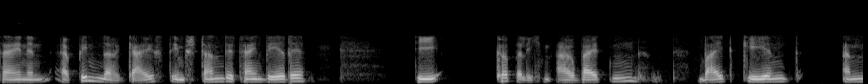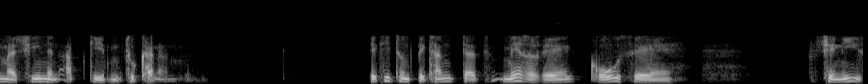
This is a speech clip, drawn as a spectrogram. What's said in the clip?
seinen Erfindergeist imstande sein werde, die körperlichen Arbeiten weitgehend an Maschinen abgeben zu können. Es ist uns bekannt, dass mehrere große Genies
